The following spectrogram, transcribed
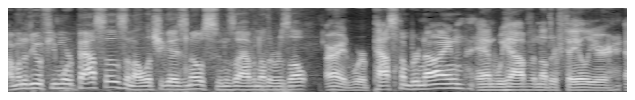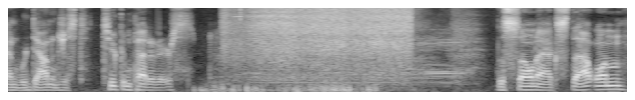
I'm going to do a few more passes and I'll let you guys know as soon as I have another result. All right, we're pass number nine and we have another failure and we're down to just two competitors. The Sonax, that one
